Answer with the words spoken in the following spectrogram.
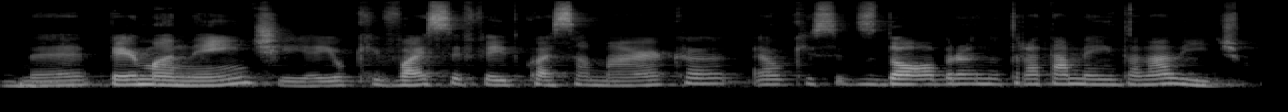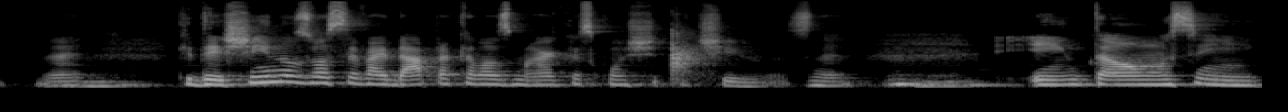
né, permanente, e aí o que vai ser feito com essa marca é o que se desdobra no tratamento analítico. Né? Uhum. Que destinos você vai dar para aquelas marcas constitutivas, né? Uhum. Então, assim,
